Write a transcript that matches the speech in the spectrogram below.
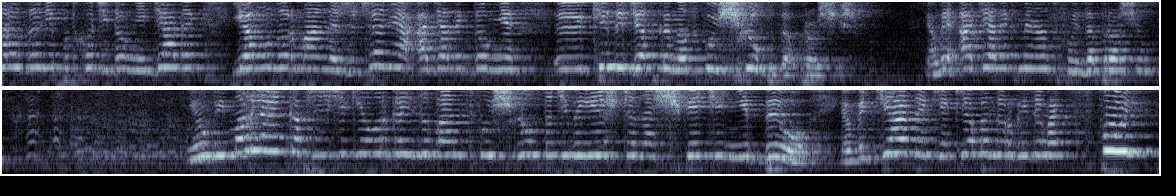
Narodzenie podchodzi do mnie dziadek, ja mu normalne życzenia, a dziadek do mnie, y, kiedy dziadka na swój ślub zaprosisz? Ja mówię, a dziadek mnie na swój zaprosił. Ja mówi, Marlenka, przecież jak ja organizowałem swój ślub, to ciebie jeszcze na świecie nie było. Ja mówię, dziadek, jak ja będę organizować swój,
